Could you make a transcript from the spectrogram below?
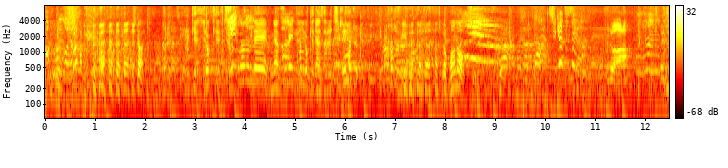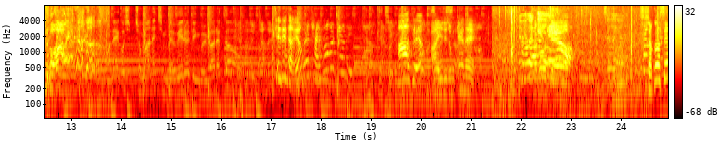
아, 그런 거요? 그러니까 이렇게 이렇게 그러는데 그냥 슬레이트 이렇게 대사를 치고 그 번호 없이. 죽여주세요. 일로 와 일로 와 보내고 10초 만에 침대 위를 뒹굴거렸고 제 대사예요? 잘 먹을 때도 있어. 지금 아, 그래요? 아 이제 좀 깨네. 잘 먹을게요. 자 끊었어요?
